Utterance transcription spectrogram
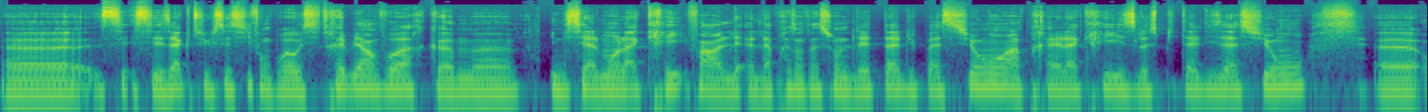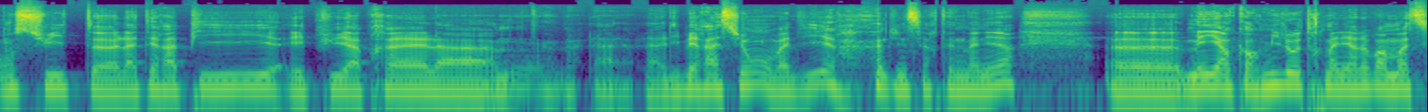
Ces, actes successifs, on pourrait aussi très bien voir comme initialement la, crise, enfin, la présentation de l'état du patient, après la crise, l'hospitalisation, ensuite la thérapie, et puis après la libération, on va dire, d'une certaine manière. Euh, mais il y a encore mille autres manières de voir. Moi, ce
